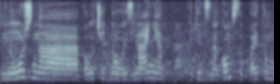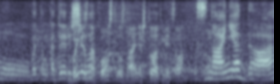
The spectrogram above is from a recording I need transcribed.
нужно получить новые знания, какие-то знакомства, поэтому в этом году я решила... Были знакомства, знания, что отметила? Знания, да.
